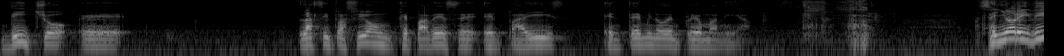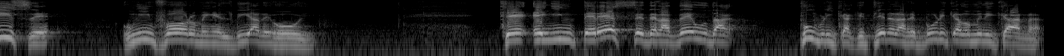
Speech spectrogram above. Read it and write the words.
dicho eh, la situación que padece el país en términos de empleomanía. Señores, y dice un informe en el día de hoy que en intereses de la deuda pública que tiene la República Dominicana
